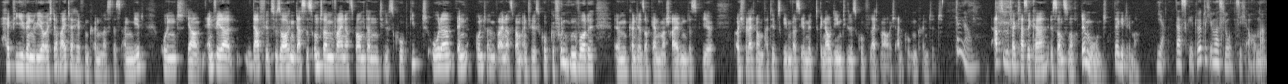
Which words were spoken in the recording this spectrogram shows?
happy, wenn wir euch da weiterhelfen können, was das angeht. Und ja, entweder dafür zu sorgen, dass es unter dem Weihnachtsbaum dann ein Teleskop gibt oder wenn unter dem Weihnachtsbaum ein Teleskop gefunden wurde, ähm, könnt ihr uns auch gerne mal schreiben, dass wir euch vielleicht noch ein paar Tipps geben, was ihr mit genau dem Teleskop vielleicht mal euch angucken könntet. Genau. Absoluter Klassiker ist sonst noch der Mond. Der geht immer. Ja, das geht wirklich immer. Es lohnt sich auch immer.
